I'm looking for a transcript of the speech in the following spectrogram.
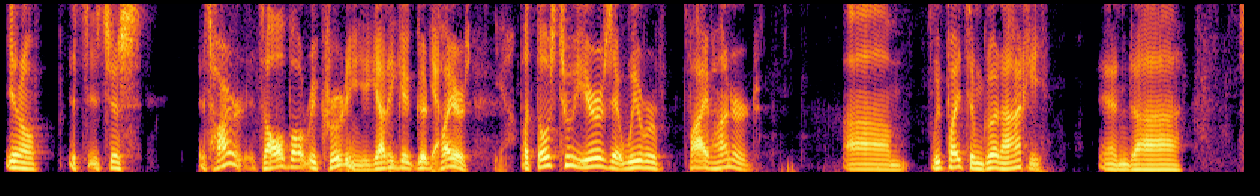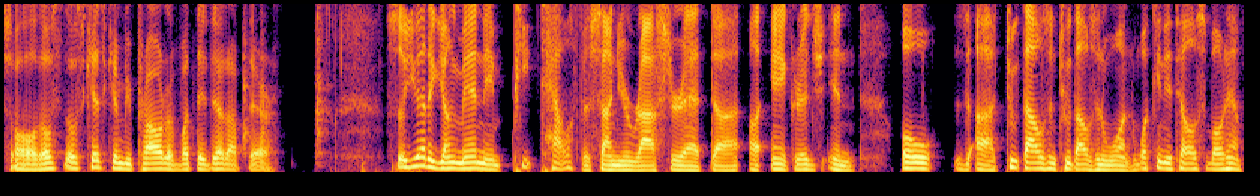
you know, it's it's just it's hard. It's all about recruiting. You got to get good yeah. players. Yeah. But those two years that we were 500, um, we played some good hockey, and uh, so those those kids can be proud of what they did up there. So you had a young man named Pete Talafous on your roster at uh, uh, Anchorage in oh, uh, 2000 2001. What can you tell us about him?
